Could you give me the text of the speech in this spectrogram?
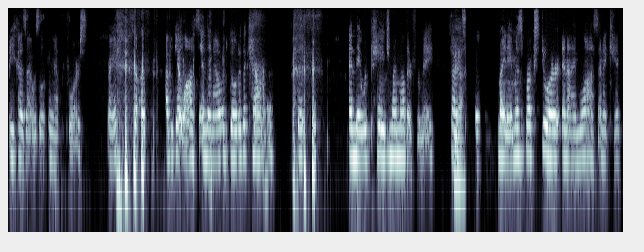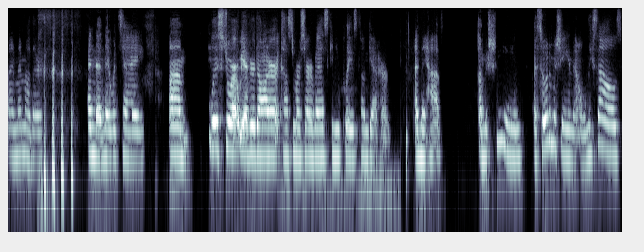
because I was looking at the floors, right? So I would get lost and then I would go to the counter the- and they would page my mother for me. So Yeah. I'd say, my name is Brooke Stewart and I'm lost and I can't find my mother. and then they would say, um, Liz Stewart, we have your daughter at customer service. Can you please come get her? And they have a machine, a soda machine that only sells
